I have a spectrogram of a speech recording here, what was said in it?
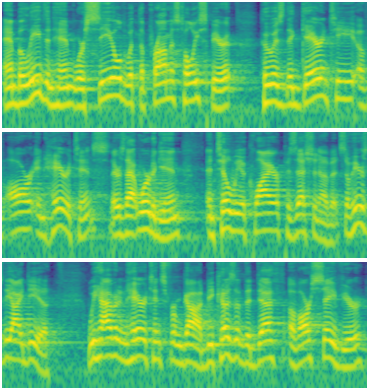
and believed in him, were sealed with the promised Holy Spirit, who is the guarantee of our inheritance. There's that word again until we acquire possession of it. So here's the idea we have an inheritance from God. Because of the death of our Savior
